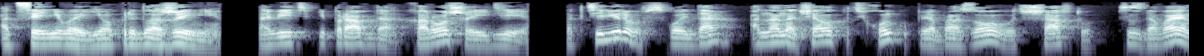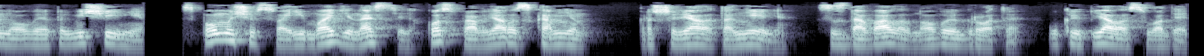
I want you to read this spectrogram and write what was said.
оценивая его предложение. А ведь и правда хорошая идея. Активировав свой дар, она начала потихоньку преобразовывать шахту, создавая новые помещения. С помощью своей магии Настя легко справлялась с камнем, расширяла тоннели, создавала новые гроты, укрепляла своды.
